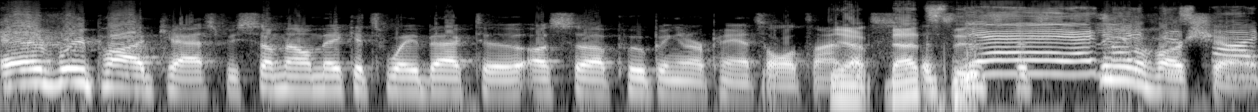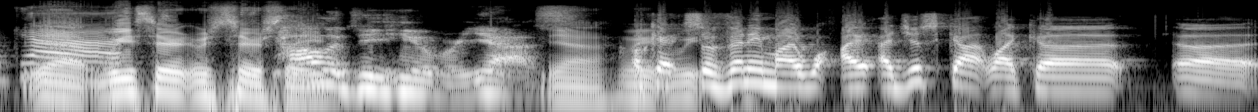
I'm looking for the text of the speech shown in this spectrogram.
Every podcast, we somehow make its way back to us uh, pooping in our pants all the time. Yep, that's the- Yay! I theme like of our this show. podcast. Yeah, we, ser- we seriously. Psychology humor, yes. Yeah. we- Okay, we- so Vinnie, my w- I, I just got like a uh,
